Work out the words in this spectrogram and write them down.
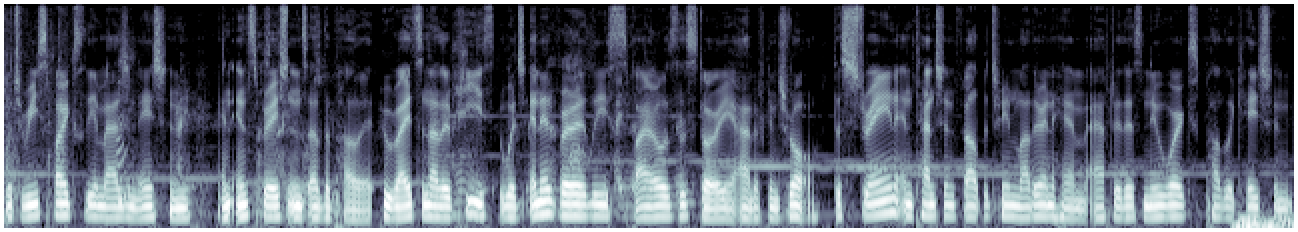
which resparks the imagination and inspirations of the poet, who writes another piece which inadvertently spirals the story out of control. The strain and tension felt between Mother and him after this new work's publication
